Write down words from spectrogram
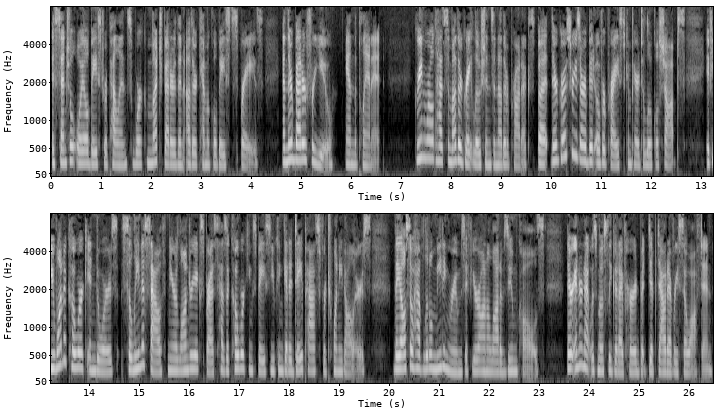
essential oil based repellents work much better than other chemical based sprays, and they're better for you and the planet. Green World has some other great lotions and other products, but their groceries are a bit overpriced compared to local shops, if you want to co work indoors, Selina South near Laundry Express has a co working space you can get a day pass for $20. They also have little meeting rooms if you're on a lot of Zoom calls. Their internet was mostly good, I've heard, but dipped out every so often.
